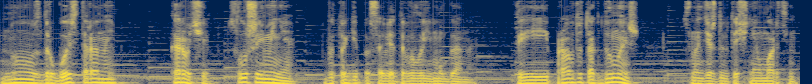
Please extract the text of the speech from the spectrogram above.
но с другой стороны... Короче, слушай меня, в итоге посоветовала ему Гана. «Ты правду так думаешь?» – с надеждой уточнил Мартин.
